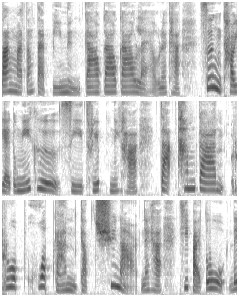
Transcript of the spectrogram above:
ตั้งมาตั้งแต่ปี 1999 แล้วนะคะ ซึ่งข่าวใหญ่ตรงนี้คือ C Trip นะคะ จะทำการรวบควบกันกับชินาร์นะคะ ที่ป่ายตู้ได้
